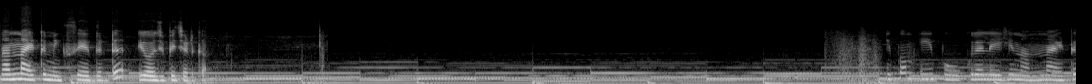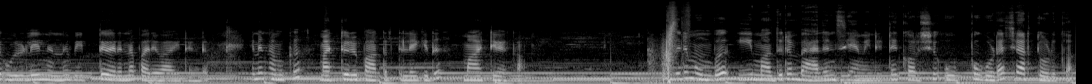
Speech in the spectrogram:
നന്നായിട്ട് മിക്സ് ചെയ്തിട്ട് യോജിപ്പിച്ചെടുക്കാം. ഇപ്പം ഈ പൂക്കുല ലേഹി നന്നായിട്ട് ഉരുളിയിൽ നിന്ന് വിട്ട് വരുന്ന പരുവായിട്ടുണ്ട്. ഇനി നമുക്ക് മറ്റൊരു പാത്രത്തിലേക്ക് ഇത് മാറ്റി വെക്കാം. അതിനു മുമ്പ് ഈ മധുരം ബാലൻസ് ചെയ്യാൻ വേണ്ടിയിട്ട് കുറച്ച് ഉപ്പ് കൂടെ ചേർത്ത് കൊടുക്കാം.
